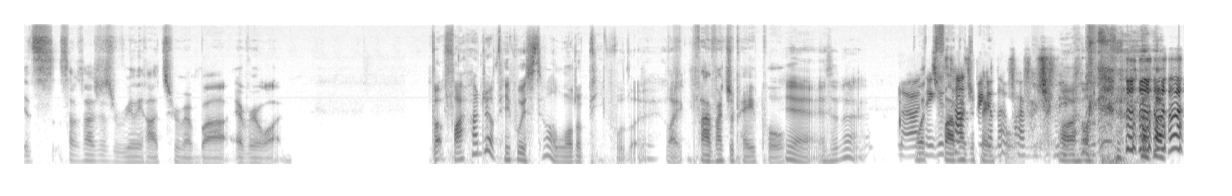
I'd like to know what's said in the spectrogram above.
it's sometimes just really hard to remember everyone. But 500 people is still a lot of people, though. Like, Five hundred people. yeah, isn't it? No, I What's think his town's 500 bigger than people? 500 Oh,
